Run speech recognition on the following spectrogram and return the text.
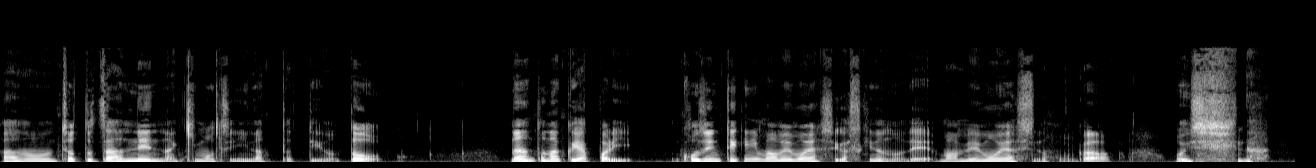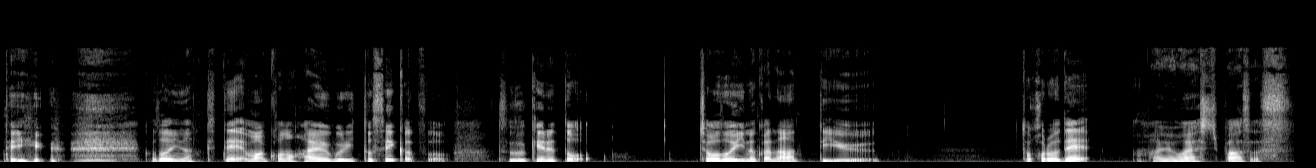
あのー、ちょっと残念な気持ちになったっていうのと、なんとなくやっぱり、個人的に豆もやしが好きなので、豆もやしの方が美味しいなっていうことになってて、まあこのハイブリッド生活を続けるとちょうどいいのかなっていうところで、豆もやし VS、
